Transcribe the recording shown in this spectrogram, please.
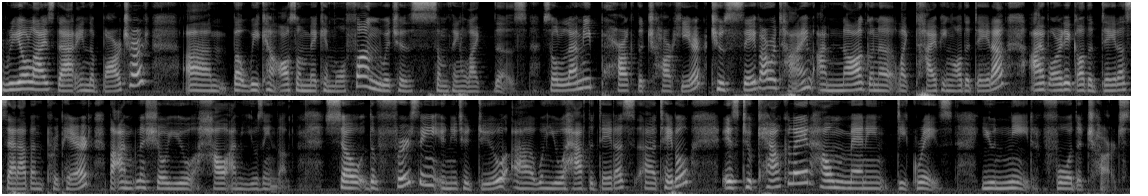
realize that in the bar chart, um, but we can also make it more fun, which is something like this. So let me park the chart here. To save our time, I'm not gonna like typing all the data. I've already got the data set up and prepared, but I'm gonna show you how I'm using them. So the first thing you need to do uh, when you have the data uh, table is to calculate how many degrees you need for the charts.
